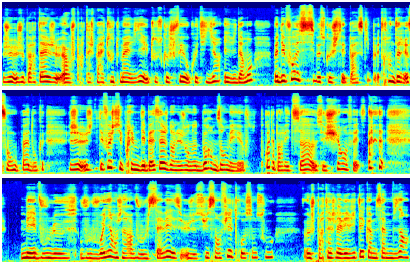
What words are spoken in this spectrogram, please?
je, je, partage, alors je partage pas toute ma vie et tout ce que je fais au quotidien, évidemment, mais des fois aussi c'est parce que je sais pas ce qui peut être intéressant ou pas, donc je, des fois je supprime des passages dans les journaux de bord en me disant mais pourquoi t'as parlé de ça, c'est chiant en fait. mais vous le, vous le voyez en général, vous le savez, je suis sans filtre au sens où euh, je partage la vérité comme ça me vient.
